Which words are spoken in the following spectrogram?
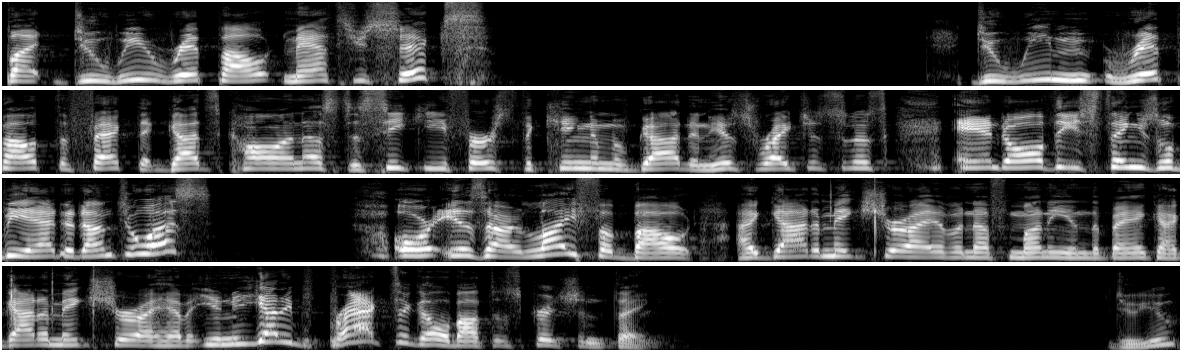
But do we rip out Matthew 6? Do we rip out the fact that God's calling us to seek ye first the kingdom of God and his righteousness, and all these things will be added unto us? Or is our life about, I got to make sure I have enough money in the bank, I got to make sure I have it? You know, you got to be practical about this Christian thing. Do you?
